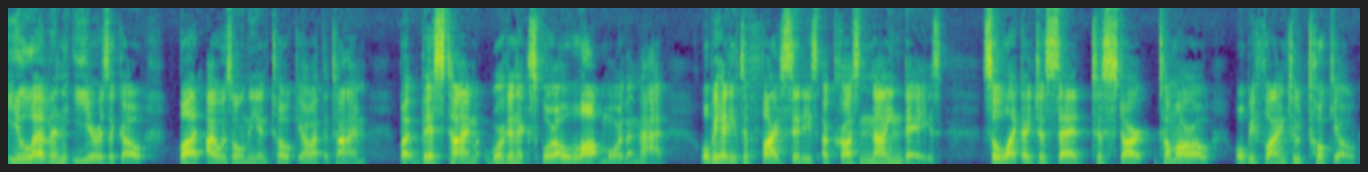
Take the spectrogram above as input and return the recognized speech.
11 years ago, but I was only in Tokyo at the time. But this time, we're going to explore a lot more than that. We'll be heading to five cities across nine days. So, like I just said, to start, tomorrow we'll be flying to Tokyo.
